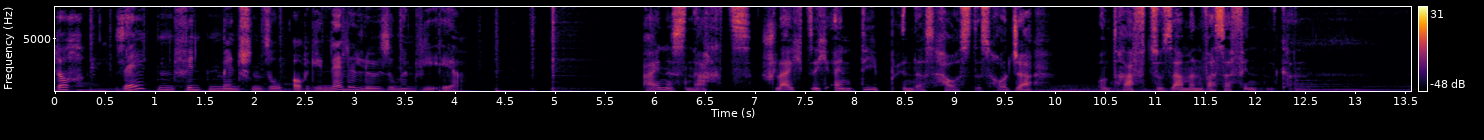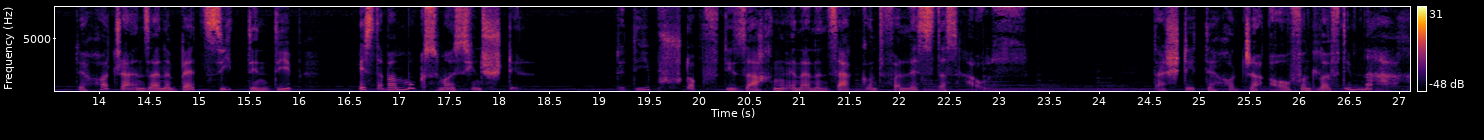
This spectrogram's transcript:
Doch selten finden Menschen so originelle Lösungen wie er. Eines Nachts schleicht sich ein Dieb in das Haus des Hodja und rafft zusammen, was er finden kann. Der Hodja in seinem Bett sieht den Dieb, ist aber mucksmäuschenstill. Der Dieb stopft die Sachen in einen Sack und verlässt das Haus. Da steht der Hodja auf und läuft ihm nach.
